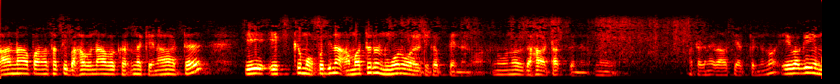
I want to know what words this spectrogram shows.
ආනාපාන සති භාවනාව කරන කෙනාට ඒ එක්කම උපදින අමතර නුවණවල් ටිකක් පෙන්වනවා. නුවණවල් 18ක් පෙන්වනවා. මේ මතකන රාශියක් පෙන්වනවා. ඒ වගේම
